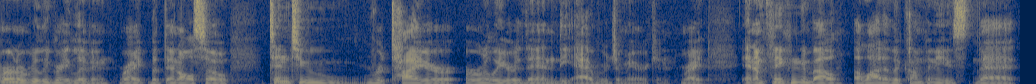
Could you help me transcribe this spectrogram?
earn a really great living, right, but then also tend to retire earlier than the average American, right? And I'm thinking about a lot of the companies that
